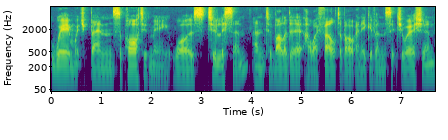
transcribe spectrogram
way in which ben supported me was to listen and to validate how i felt about any given situation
